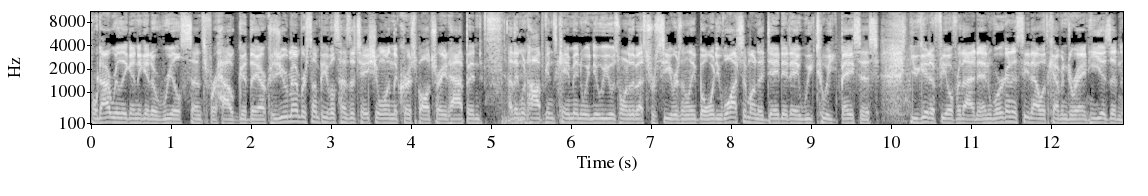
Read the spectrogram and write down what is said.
we're not really going to get a real sense for how good they are. Because you remember some people's hesitation when the Chris Paul trade happened. I think when Hopkins came in, we knew he was one of the best receivers in the league. But when you watch him on a day to day, week to week basis, you get a feel for that. And we're going to see that with Kevin Durant. He is an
